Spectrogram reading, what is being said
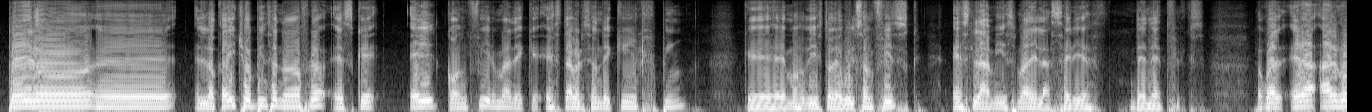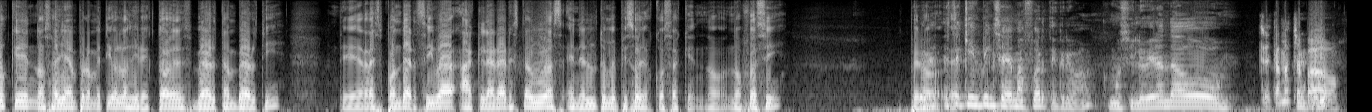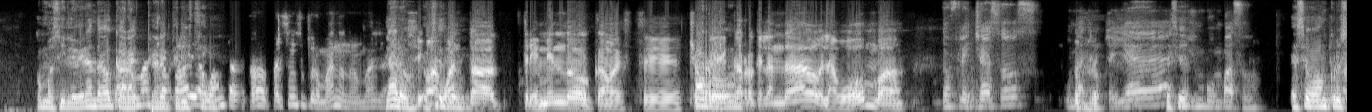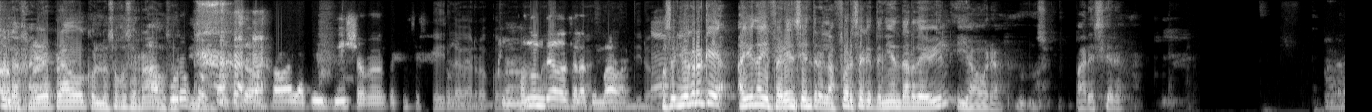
Pero eh, lo que ha dicho Vincent D'Onofrio es que él confirma de que esta versión de Kingpin que hemos visto de Wilson Fisk es la misma de las series de Netflix. Lo cual era algo que nos habían prometido los directores Bert and Bertie de responder. Se iba a aclarar estas dudas en el último episodio, cosa que no, no fue así. Pero este eh, Kingpin se ve más fuerte, creo, ¿ah? Como si le hubieran dado. Está más chapado. Como si le hubieran dado y características. aguanta todo, parece un superhumano normal. ¿eh? Claro, Sí, aguanta tremendo este choque Carro. de carro que le han dado, la bomba. Dos flechazos, una Bueno. atropellada y un bombazo. Ese bon cruza Ah, la Javier Prado con los ojos A cerrados. puro se bajaba la Kate Bishop. ¿no? Kate la agarró con, Con un dedo se la tumbaba. tiró. O sea, yo creo que hay una diferencia entre la fuerza que tenía en Daredevil y ahora. No sé, pareciera.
